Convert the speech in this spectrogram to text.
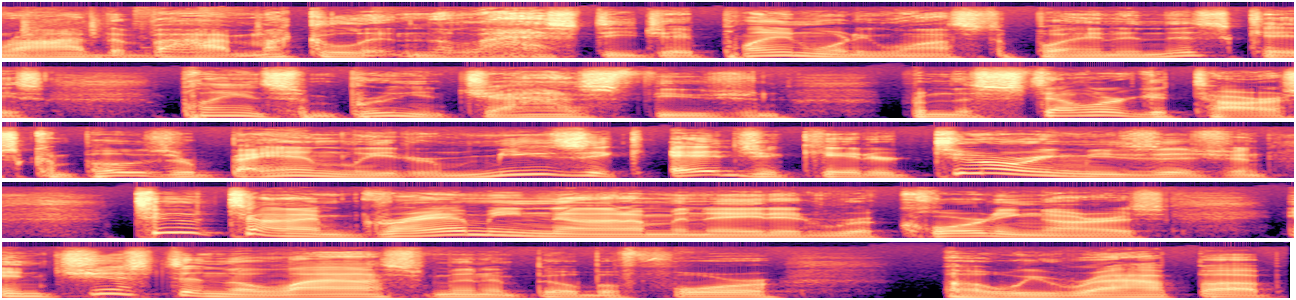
Ride the Vibe. Michael Litton, the last DJ, playing what he wants to play. And in this case, playing some brilliant jazz fusion from the stellar guitarist, composer, band leader, music educator, touring musician, two time Grammy nominated recording artist. And just in the last minute, Bill, before uh, we wrap up,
